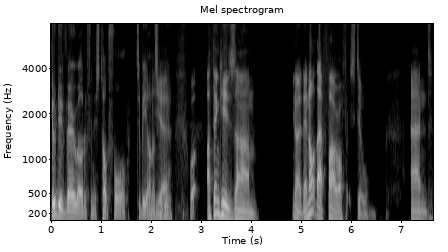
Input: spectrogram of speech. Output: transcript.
He'll do very well to finish top four, to be honest with you. Well, I think he's um, you know, they're not that far off it still, and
